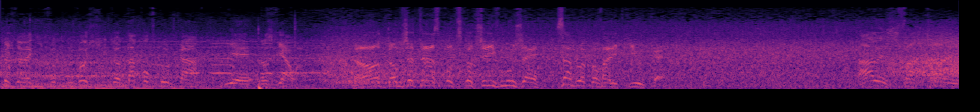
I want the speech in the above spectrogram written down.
ktoś miał jakieś wątpliwości, to ta powtórka je rozwiała. No, dobrze teraz podskoczyli w murze, zablokowali piłkę. Ale fatalnie.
